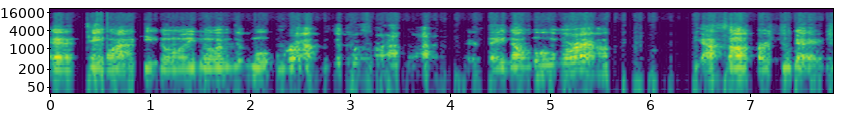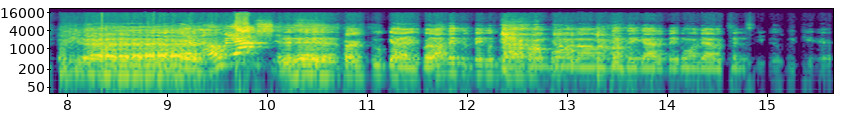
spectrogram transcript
and the team gonna have to keep doing what he doing and just move him around. Is what's gonna happen. If they don't move him around, y'all saw the first two games. They're the only options. first two games, but I think the Bengals got something going on. I think they got it. They're going down to Tennessee this weekend.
